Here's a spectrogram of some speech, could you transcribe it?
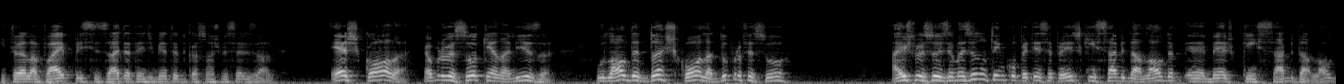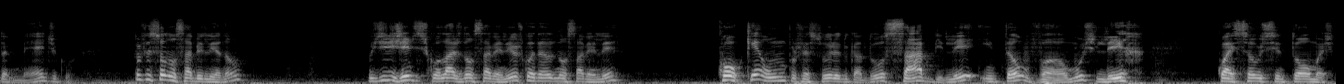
Então ela vai precisar de atendimento e educação especializado. É a escola, é o professor quem analisa. O laudo é da escola, do professor. Aí os professores dizem, mas eu não tenho competência para isso, quem sabe dar laudo é médico. Quem sabe dar laudo é médico? O professor não sabe ler, não? Os dirigentes escolares não sabem ler, os coordenadores não sabem ler? Qualquer um, professor, educador, sabe ler, então vamos ler quais são os sintomas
